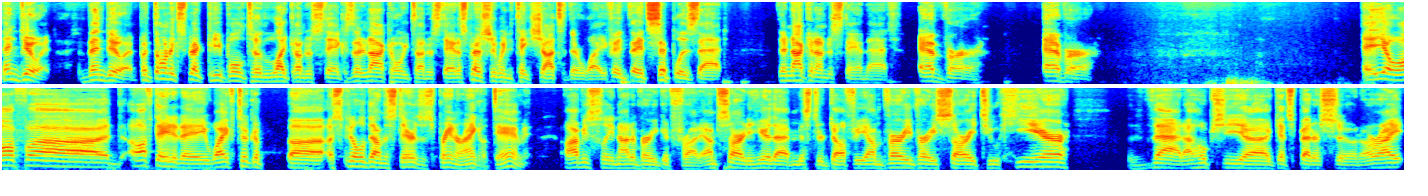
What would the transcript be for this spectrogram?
Then do it. Then do it. But don't expect people to like understand because they're not going to understand, especially when you take shots at their wife. It, it's simple as that. They're not going to understand that ever, ever. Hey yo, off uh off day today. Wife took a uh, a spill down the stairs and sprained her ankle. Damn it. Obviously not a very good Friday. I'm sorry to hear that, Mr. Duffy. I'm very, very sorry to hear that. I hope she uh, gets better soon. All right.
